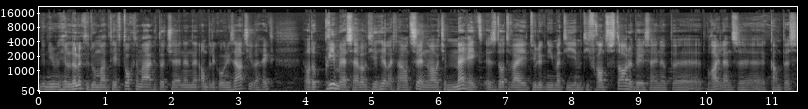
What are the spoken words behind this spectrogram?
niet heel lullig te doen, maar het heeft toch te maken dat je in een ambtelijke organisatie werkt. Wat ook prima is, hè, we hebben het hier heel erg naar het zin. Maar wat je merkt is dat wij natuurlijk nu met die, met die Franse stouder bezig zijn op uh, het Brightlands uh, campus.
